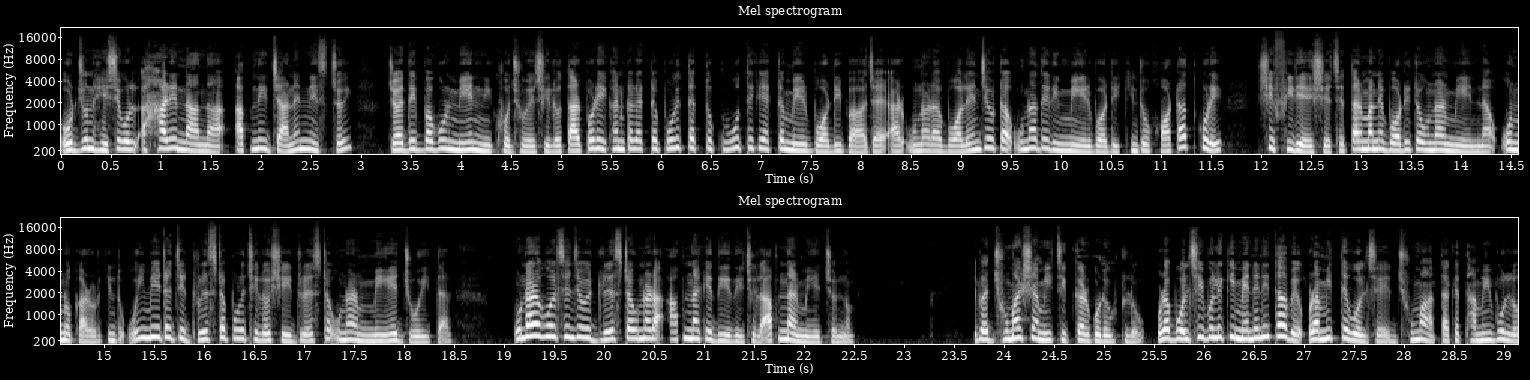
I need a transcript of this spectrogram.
অর্জুন হেসে বল আরে না না, আপনি জানেন নিশ্চয়ই, জয়দেববাবুর মেয়ের নিখোঁজ হয়েছিল। তারপরে এখানকার একটা পরিত্যক্ত কুয়ো থেকে একটা মেয়ের বডি পাওয়া যায়। আর ওনারা বলেন যে ওটা ওনাদেরই মেয়ের বডি কিন্তু হঠাৎ করে সে ফিরে এসেছে। তার মানে বডিটা ওনার মেয়ের না, অন্য কারোর। কিন্তু ওই মেয়েটা যে ড্রেসটা পরেছিল, সেই ড্রেসটা ওনার মেয়ে জয়িতার। ওনারা বলছেন যে ওই ড্রেসটা ওনারা আপনাকে দিয়ে দিয়েছিল, আপনার মেয়ের জন্য। এবার ঝুমার স্বামী চিৎকার করে উঠল। ওরা বলছেই বলে কি মেনে নিতে হবে? ওরা মিথ্যে বলছে। ঝুমা তাকে থামিয়ে বলল,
